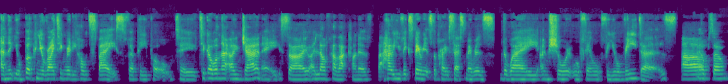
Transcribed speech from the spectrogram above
and that your book and your writing really hold space for people to to go on their own journey so i love how that kind of how you've experienced the process mirrors the way i'm sure it will feel for your readers um, i hope so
